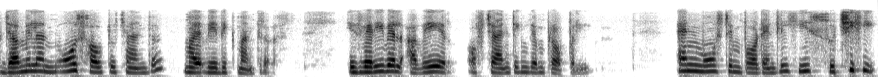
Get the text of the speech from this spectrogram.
Ajamila knows how to chant the vedic mantras. Is very well aware of chanting them properly. And most importantly he is suchihi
